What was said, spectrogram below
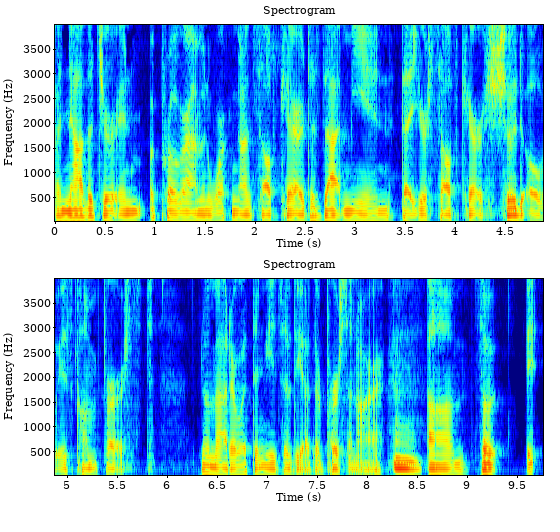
uh, now that you're in a program and working on self care, does that mean that your self care should always come first, no matter what the needs of the other person are? Mm. Um, so, it,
